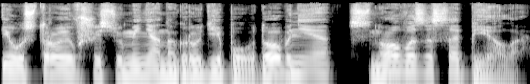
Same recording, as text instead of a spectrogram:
и, устроившись у меня на груди поудобнее, снова засопела.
